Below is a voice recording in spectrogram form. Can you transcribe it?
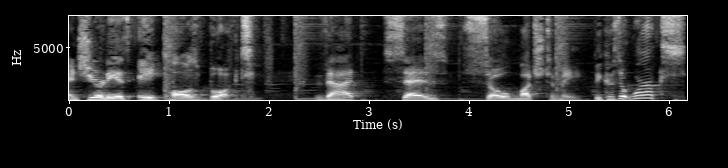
and she already has eight calls booked. That says so much to me because it works.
